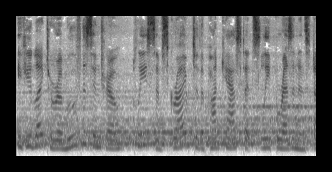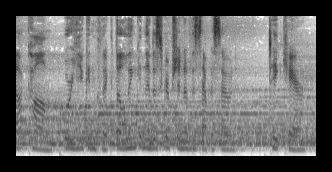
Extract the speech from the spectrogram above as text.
If you'd like to remove this intro, please subscribe to the podcast at sleepresonance.com, or you can click the link in the description of this episode. Take care.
